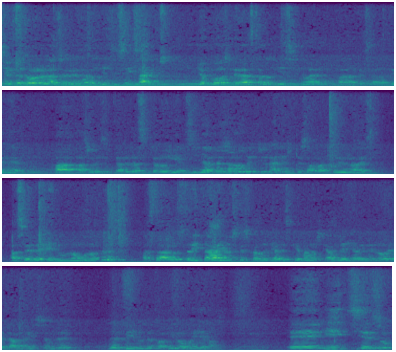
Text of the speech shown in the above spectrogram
si empezó relaciones a los 16 años, yo puedo esperar hasta los 19 para empezar a tener, a, solicitar la citología. Si ya empezó a los 21 años, pues arranco de una vez hacer el 113 hasta los 30 años, que es cuando ya el esquema nos cambia, ya viene lo de la medición del virus de papiloma y demás. Eh, y si es un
